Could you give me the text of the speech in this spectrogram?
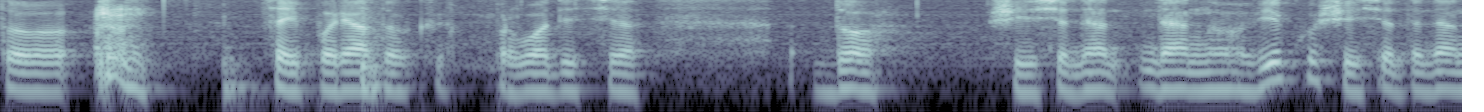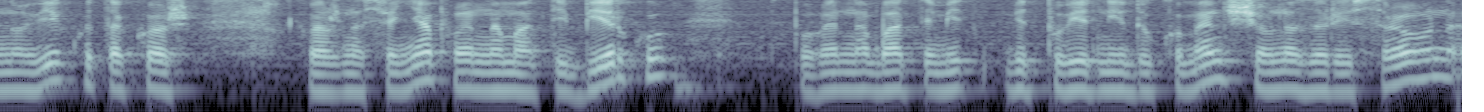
то цей порядок проводиться до 60-денного віку. 60-денного віку також кожна свиня повинна мати бірку, повинна мати відповідний документ, що вона зареєстрована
